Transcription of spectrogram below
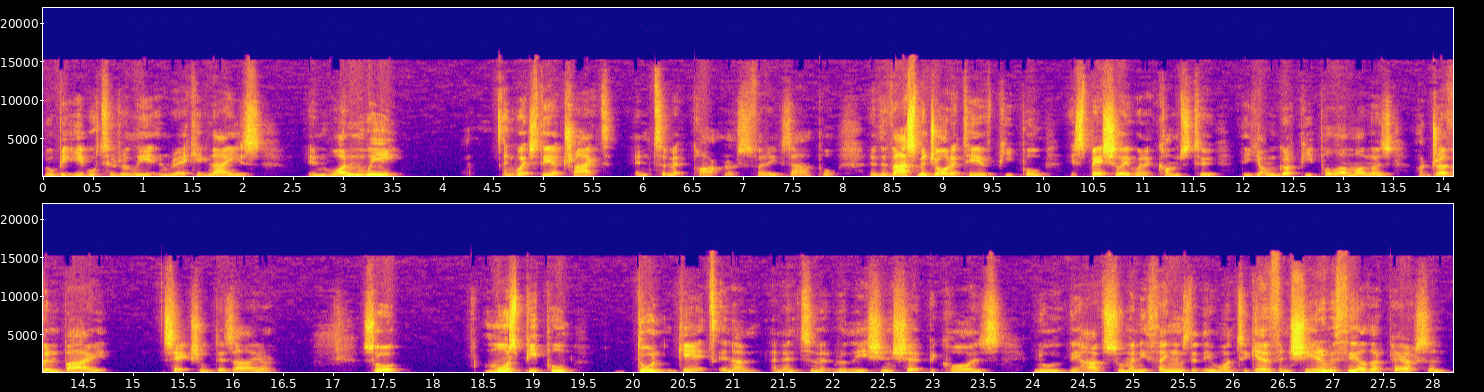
will be able to relate and recognize in one way in which they attract intimate partners, for example. Now, the vast majority of people, especially when it comes to the younger people among us, are driven by sexual desire. So most people don't get in an, an intimate relationship because you know they have so many things that they want to give and share with the other person.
